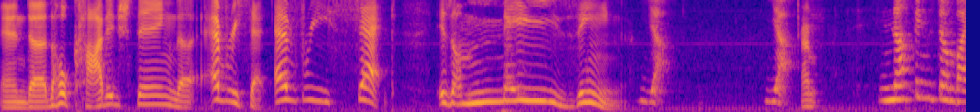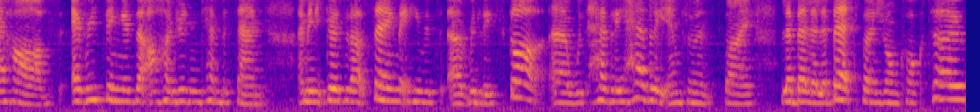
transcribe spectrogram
and uh, the whole cottage thing, the every set, every set is amazing. Yeah, yeah. I'm, Nothing's done by halves. Everything is at 110 percent. I mean, it goes without saying that he was uh, Ridley Scott uh, was heavily, heavily influenced by La Belle et la Bête by Jean Cocteau,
